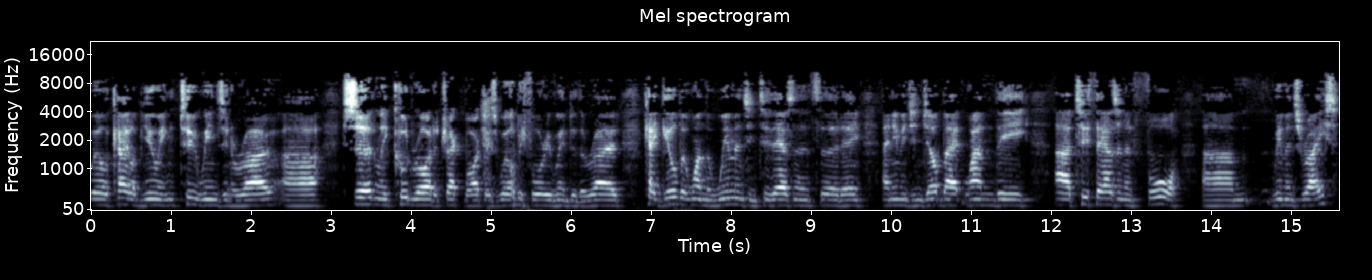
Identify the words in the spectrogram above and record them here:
well, Caleb Ewan, two wins in a row, uh, certainly could ride a track bike as well before he went to the road. Kate Gilbert won the women's in 2013, and Imogen Gelbat won the uh, 2004 um, women's race,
